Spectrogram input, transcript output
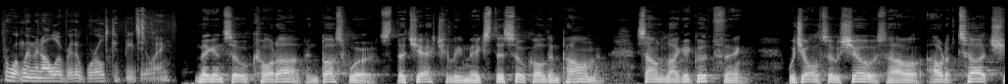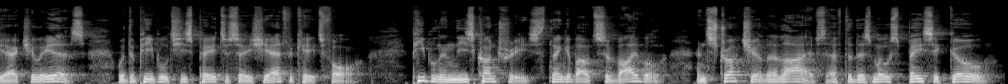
for what women all over the world could be doing. Meghan's so caught up in buzzwords that she actually makes this so-called empowerment sound like a good thing, which also shows how out of touch she actually is with the people she's paid to say she advocates for. People in these countries think about survival and structure their lives after this most basic goal.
